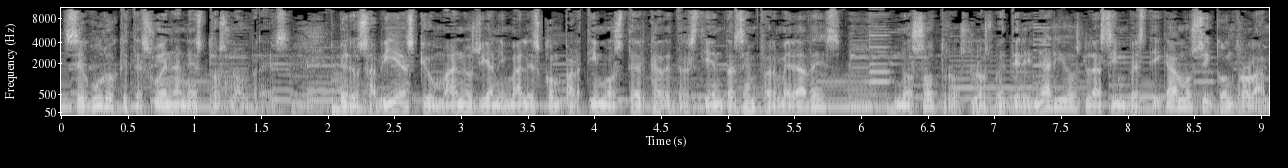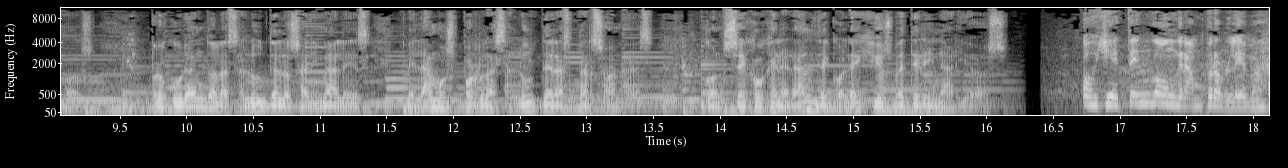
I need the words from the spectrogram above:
Seguro que te suenan estos nombres. Pero ¿sabías que humanos y animales compartimos cerca de 300 enfermedades? Nosotros, los veterinarios, las investigamos y controlamos. Procurando la salud de los animales, velamos por la salud de las personas. Consejo General de Colegios Veterinarios. Oye, tengo un gran problema.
